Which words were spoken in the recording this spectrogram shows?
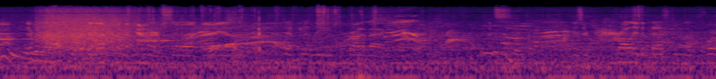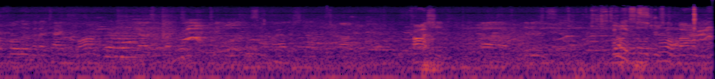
Um, they really liked it, but they left it on the counter, so I, I uh, definitely brought it back. It's, these are probably the best in the portfolio that I tagged along, but if you guys would like to take a look at some of my other stuff, um, caution, uh, it is I need foot a soldiers combined with the furries.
